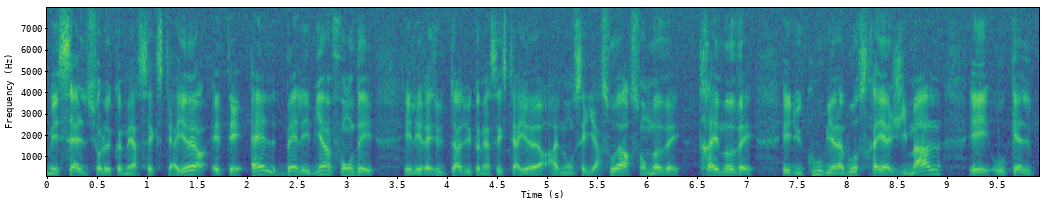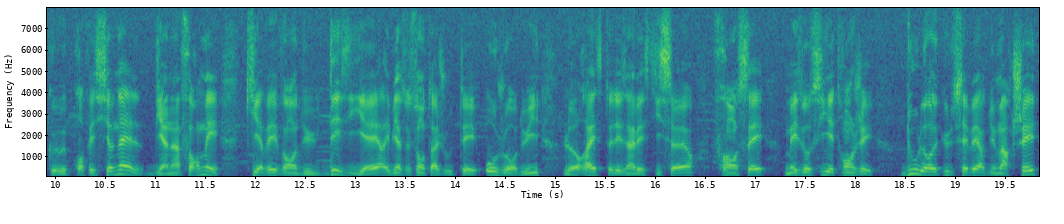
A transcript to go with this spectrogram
mais celle sur le commerce extérieur était, elle, bel et bien fondée. Et les résultats du commerce extérieur annoncés hier soir sont mauvais, très mauvais. Et du coup, bien la bourse réagit mal et aux quelques professionnels bien informés qui avaient vendu dès hier, eh bien se sont ajoutés aujourd'hui le reste des investisseurs français mais aussi étrangers. D'où le recul sévère du marché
